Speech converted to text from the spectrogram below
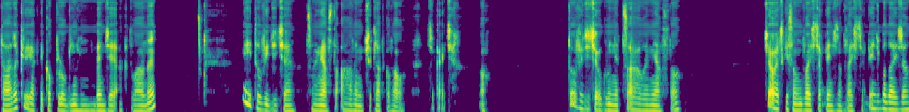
targ, jak tylko plugin będzie aktualny. I tu widzicie całe miasto, ale mi przyklatkowało. Czekajcie. O. Tu widzicie ogólnie całe miasto. Działeczki są 25 na 25 bodajże.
